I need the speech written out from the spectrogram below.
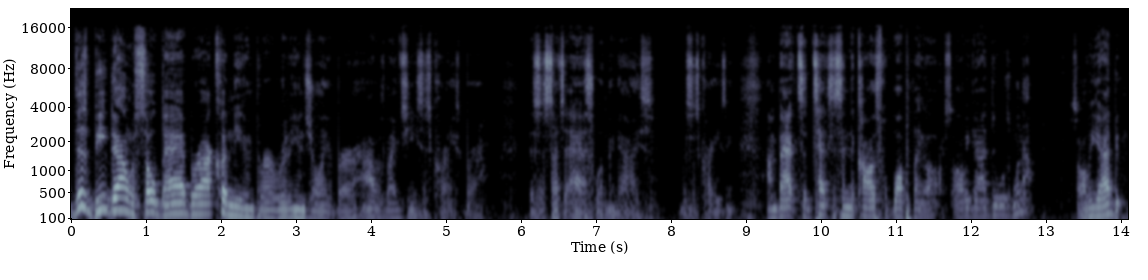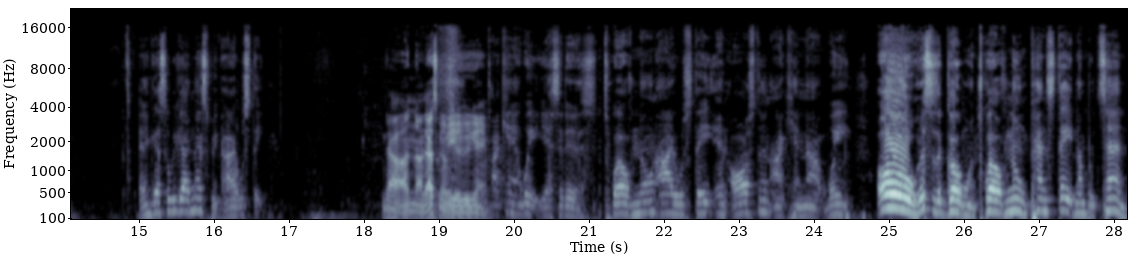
This beatdown was so bad, bro. I couldn't even, bro, really enjoy it, bro. I was like, Jesus Christ, bro. This is such an ass whooping, guys. This is crazy. I'm back to Texas in the college football playoffs. All we gotta do is win out. That's all we gotta do. And guess who we got next week? Iowa State. No, no, that's gonna be a good game. I can't wait. Yes, it is. 12 noon, Iowa State in Austin. I cannot wait. Oh, this is a good one. 12 noon, Penn State, number 10.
